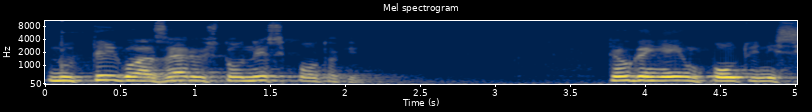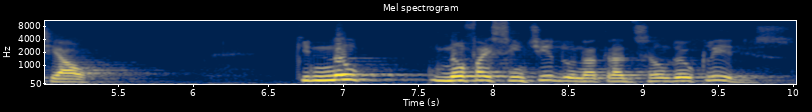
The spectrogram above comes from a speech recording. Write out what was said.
No t igual a zero eu estou nesse ponto aqui. Então eu ganhei um ponto inicial, que não, não faz sentido na tradição do Euclides.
